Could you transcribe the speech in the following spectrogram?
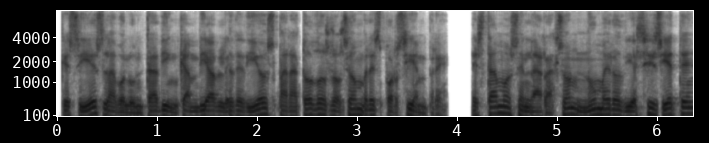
Que si es la voluntad incambiable de Dios para todos los hombres por siempre. Estamos en la razón número 17,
